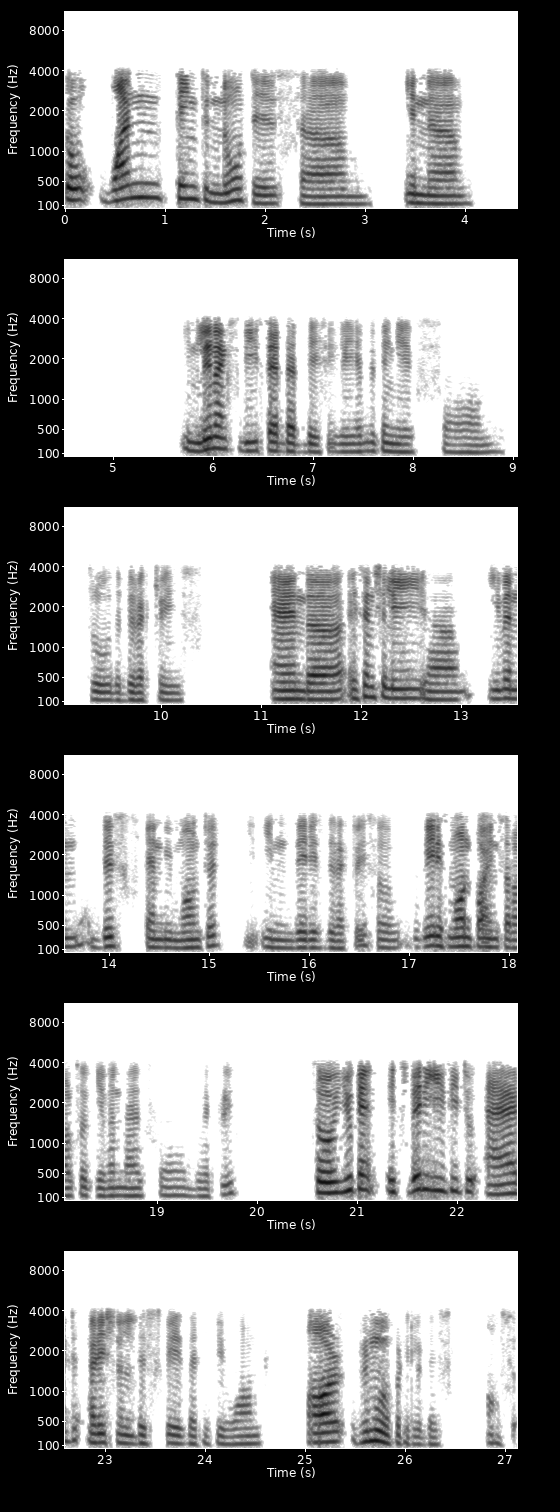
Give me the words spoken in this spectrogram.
so one thing to notice um, in in Linux we said that basically everything is through the directories and uh, essentially uh, even this can be mounted in various directories. So various mount points are also given as uh, directories so you can it's very easy to add additional disk space that if you want or remove a particular disk also.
